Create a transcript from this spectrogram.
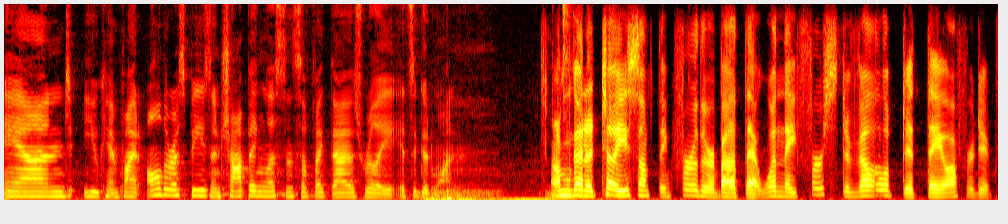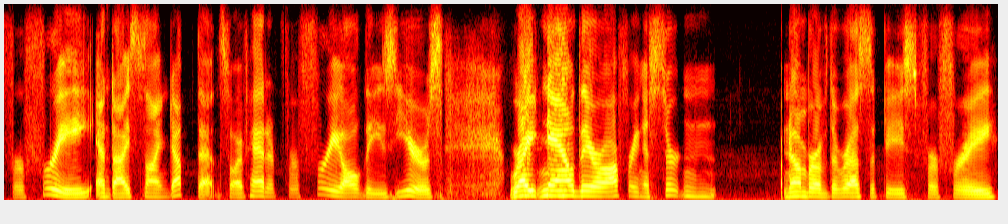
and you can find all the recipes and shopping lists and stuff like that. Is really it's a good one I'm going to tell you something further about that. When they first developed it, they offered it for free, and I signed up then. So I've had it for free all these years. Right now, they're offering a certain number of the recipes for free.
